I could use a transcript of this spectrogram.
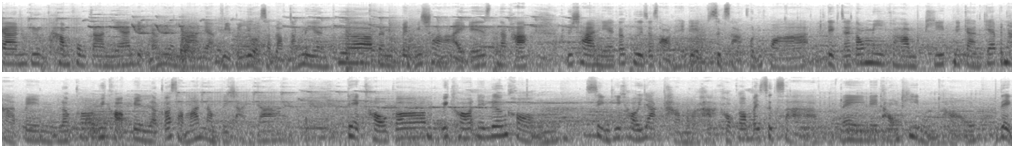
การทำโครงการนี้เด็กนักเรียนมาเนี่ยมีประโยชน์สำหรับนักเรียนเพื่อเป็นเป็นวิชา IS นะคะ วิชานี้ก็คือจะสอนให้เด็กศึกษาค้นคว้า เด็กจะต้องมีความคิดในการแก้ปัญหาเป็น แล้วก็วิเคราะห์เป็นแล้วก็สามารถนำไปใช้ได้ เด็กเขาก็วิเคราะห์ในเรื่องของสิ่งที่เขาอยากทำอะค่ะเขาก็ไปศึกษาในในท้องถิ่นเขาเด็ก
